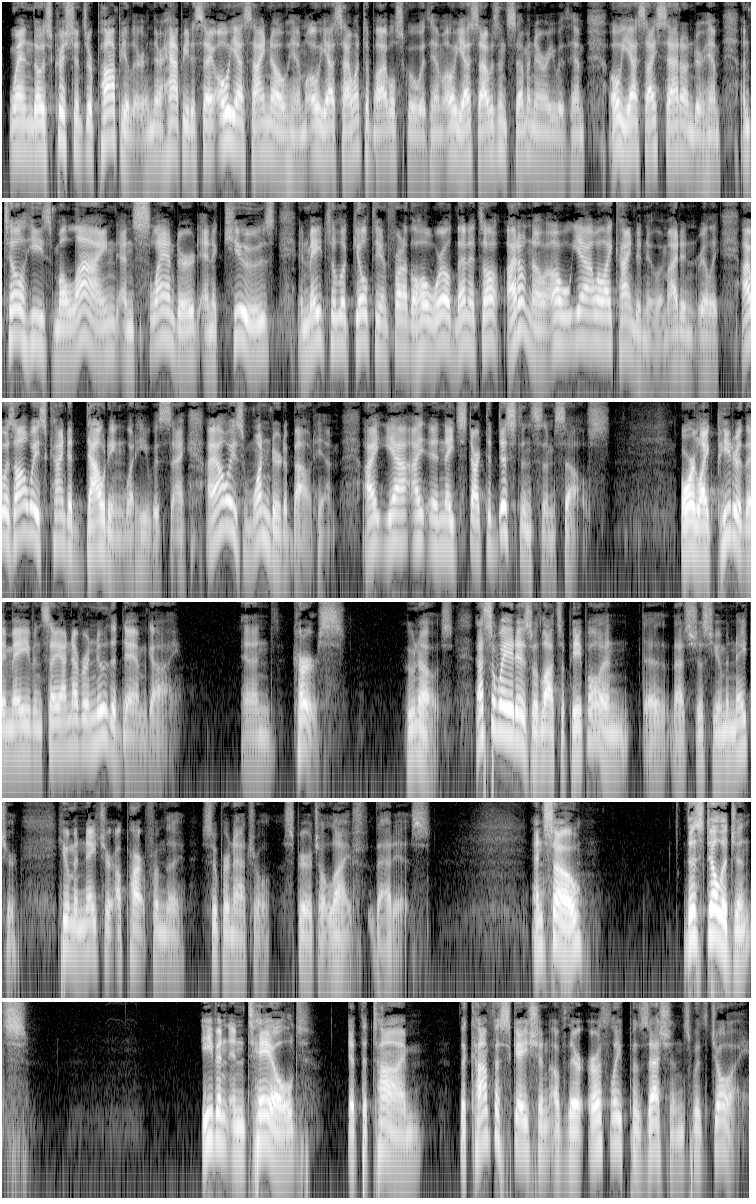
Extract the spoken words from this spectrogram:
when those Christians are popular and they're happy to say, Oh, yes, I know him. Oh, yes, I went to Bible school with him. Oh, yes, I was in seminary with him. Oh, yes, I sat under him. Until he's maligned and slandered and accused and made to look guilty in front of the whole world, then it's, Oh, I don't know. Oh, yeah, well, I kind of knew him. I didn't really. I was always kind of doubting what he was saying. I always wondered about him. I, yeah, I, and they start to distance themselves. Or, like Peter, they may even say, I never knew the damn guy, and curse. Who knows? That's the way it is with lots of people, and uh, that's just human nature. Human nature apart from the supernatural spiritual life, that is. And so, this diligence even entailed at the time the confiscation of their earthly possessions with joy.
